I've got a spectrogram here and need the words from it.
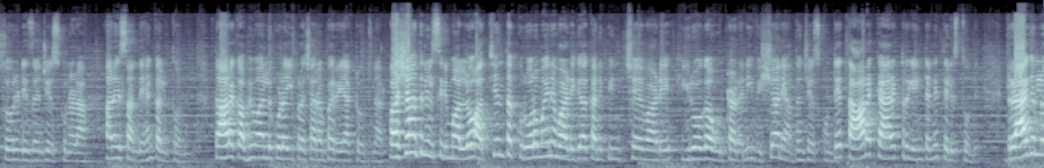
స్టోరీ డిజైన్ చేసుకున్నాడా అనే సందేహం కలుగుతోంది. తారక్ అభిమానులు కూడా ఈ ప్రచారంపై రియాక్ట్ అవుతున్నారు. ప్రశాంత్ నీల్ సినిమాల్లో అత్యంత క్రూరమైన వాడిగా కనిపించేవాడే హీరోగా ఉంటాడని విషయాన్ని అర్థం చేసుకుంటే తారక్ క్యారెక్టర్ ఏంటని తెలుస్తుంది. డ్రాగన్లో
